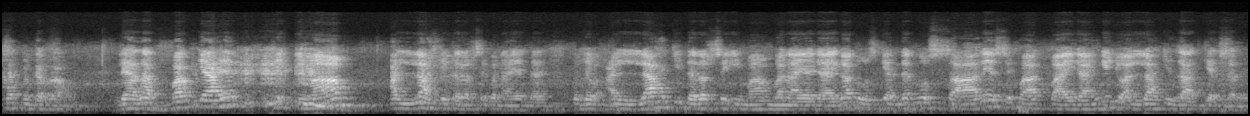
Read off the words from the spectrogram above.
ختم کر رہا ہوں۔ لہذا فرق کیا ہے کہ امام اللہ کی طرف سے بنایا جاتا ہے تو جب اللہ کی طرف سے امام بنایا جائے گا تو اس کے اندر وہ سارے صفات پائے جائیں گے جو اللہ کی ذات کے اندر ہے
